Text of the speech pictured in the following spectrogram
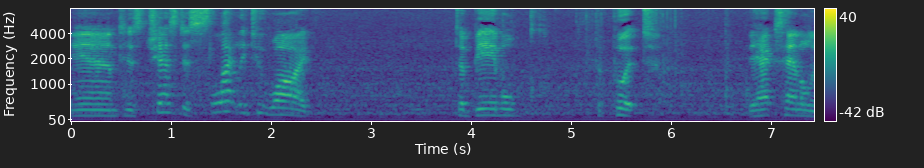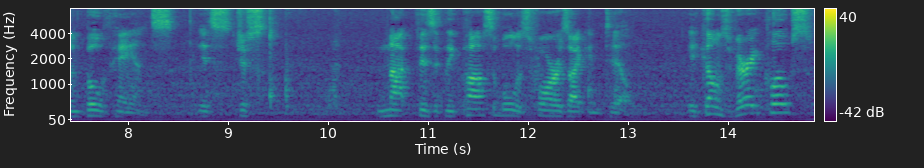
And his chest is slightly too wide to be able to put the axe handle in both hands. It's just not physically possible as far as I can tell. It comes very close,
